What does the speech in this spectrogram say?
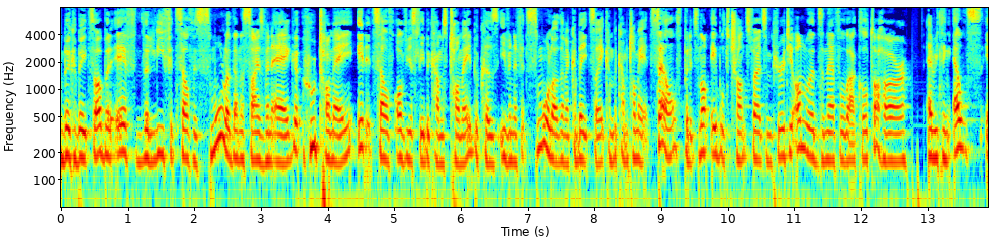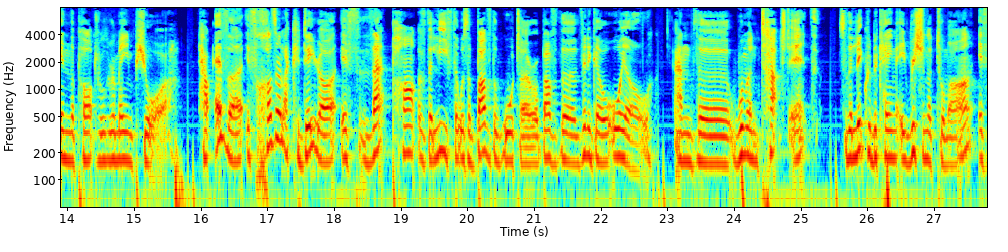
but if the leaf itself is smaller than the size of an egg, hu tome, it itself obviously becomes tome, because even if it's smaller than a kabetza, it can become tome itself, but it's not able to transfer its impurity onwards, and therefore vakol tahar, everything else in the pot will remain pure. However, if chazar la if that part of the leaf that was above the water or above the vinegar or oil, and the woman touched it, so the liquid became a Rishon Tumah. If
